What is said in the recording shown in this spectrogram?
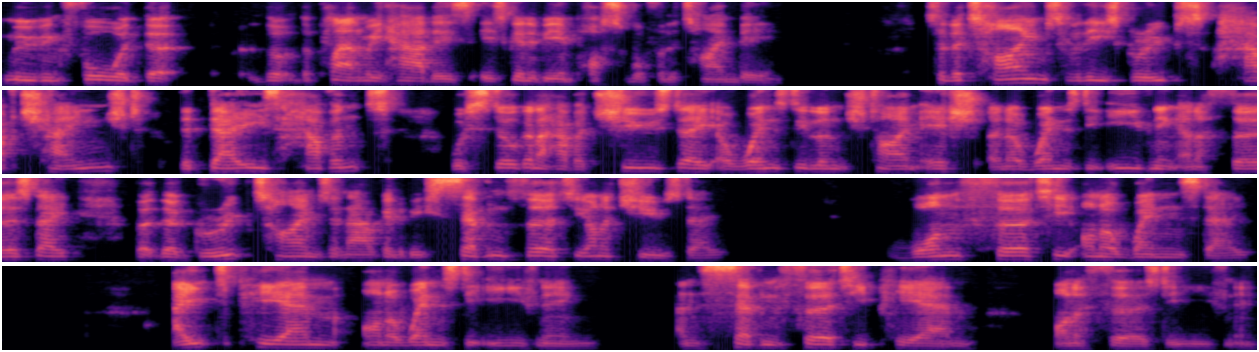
moving forward that the, the plan we had is, is going to be impossible for the time being. So the times for these groups have changed. The days haven't. We're still going to have a Tuesday, a Wednesday lunchtime ish, and a Wednesday evening and a Thursday. But the group times are now going to be 7:30 on a Tuesday, 1:30 on a Wednesday, 8 p.m. on a Wednesday evening, and 7:30 p.m. on a Thursday evening.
